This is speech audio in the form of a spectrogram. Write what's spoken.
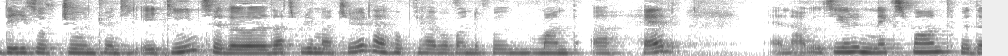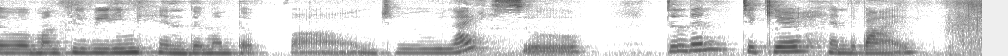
days of June 2018 so the, that's pretty much it. I hope you have a wonderful month ahead. And I will see you next month with a monthly reading in the month of uh, July. So till then take care and bye bye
